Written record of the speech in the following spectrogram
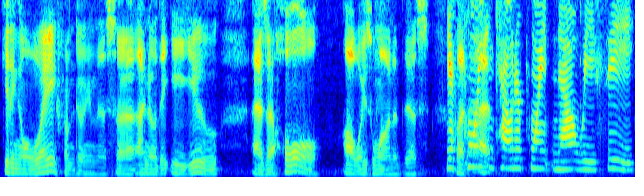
getting away from doing this. Uh, I know the EU as a whole always wanted this. Yes, point I- and counterpoint. Now we see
